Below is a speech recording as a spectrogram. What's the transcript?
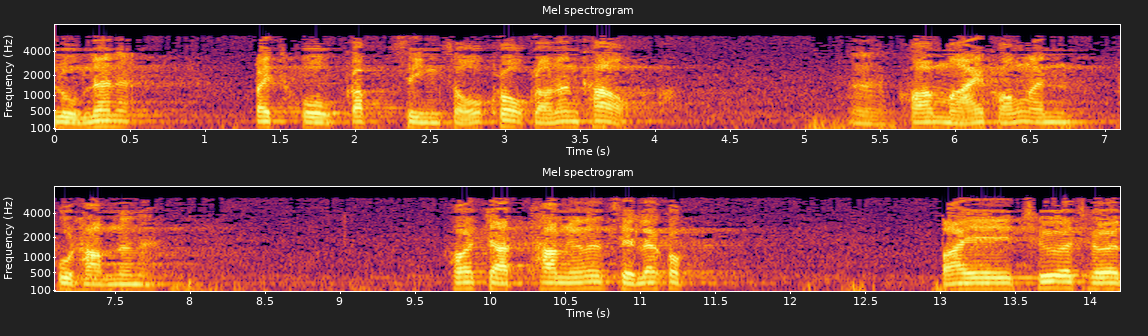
หลุมนั้นนะไปถูกกับสิ่งโสโครกเหล่านั้นเข้าความหมายของอันผู้ทำนั่นนะพอจัดทำอย่างนั้นเสร็จแล้วก็ ไปเชื้อเชิญ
